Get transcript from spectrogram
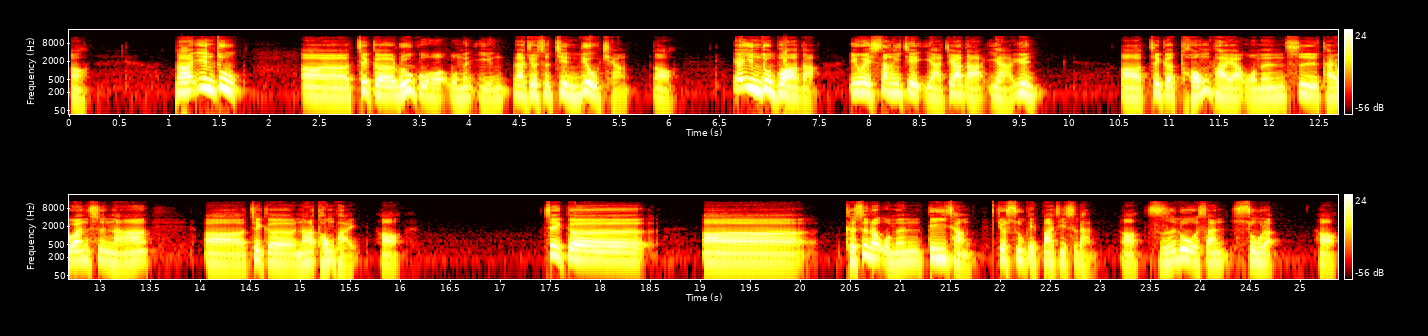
啊。那印度啊，这个如果我们赢，那就是进六强哦。要印度不好打，因为上一届雅加达亚运啊，这个铜牌啊，我们是台湾是拿啊，这个拿铜牌，好，这个。啊、可是呢，我们第一场就输给巴基斯坦啊，直落三输了。啊、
